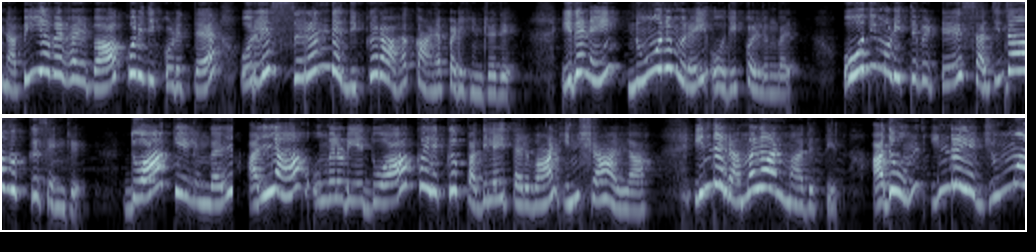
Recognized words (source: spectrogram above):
நபி அவர்கள் வாக்குறுதி கொடுத்த ஒரு சிறந்த திக்கராக காணப்படுகின்றது. இதனை நூறு முறை ஓதிக்கொள்ளுங்கள் ஓதி முடித்துவிட்டு சஜிதாவுக்கு சென்று துவா கேளுங்கள். அல்லாஹ் உங்களுடைய துவாக்களுக்கு பதிலை தருவான் இன்ஷா அல்லாஹ். இந்த ரமலான் மாதத்தில் அதுவும் இன்றைய ஜும்மா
